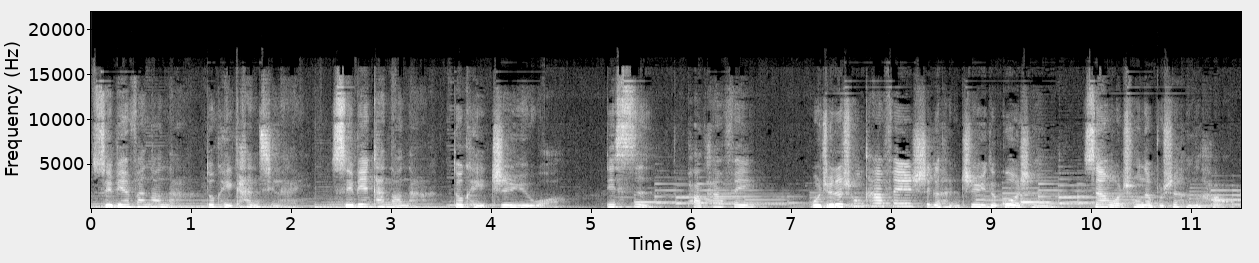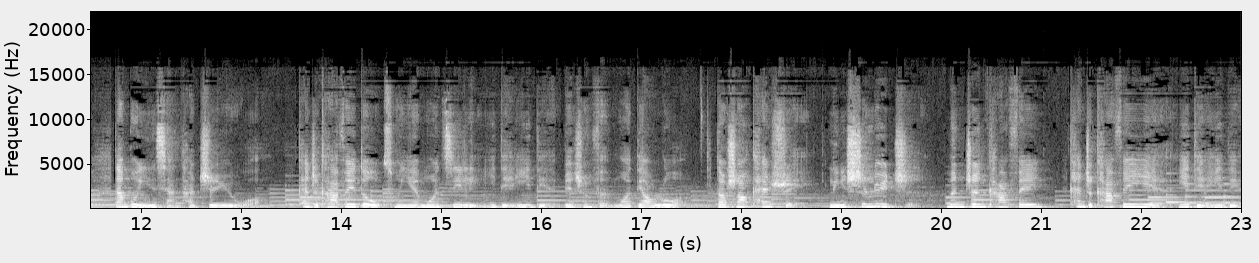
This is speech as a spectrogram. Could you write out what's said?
随便翻到哪都可以看起来，随便看到哪都可以治愈我。第四，泡咖啡。我觉得冲咖啡是个很治愈的过程，虽然我冲的不是很好，但不影响它治愈我。看着咖啡豆从研磨机里一点一点变成粉末掉落，到烧开水、淋湿滤纸、焖蒸咖啡，看着咖啡液一点一点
